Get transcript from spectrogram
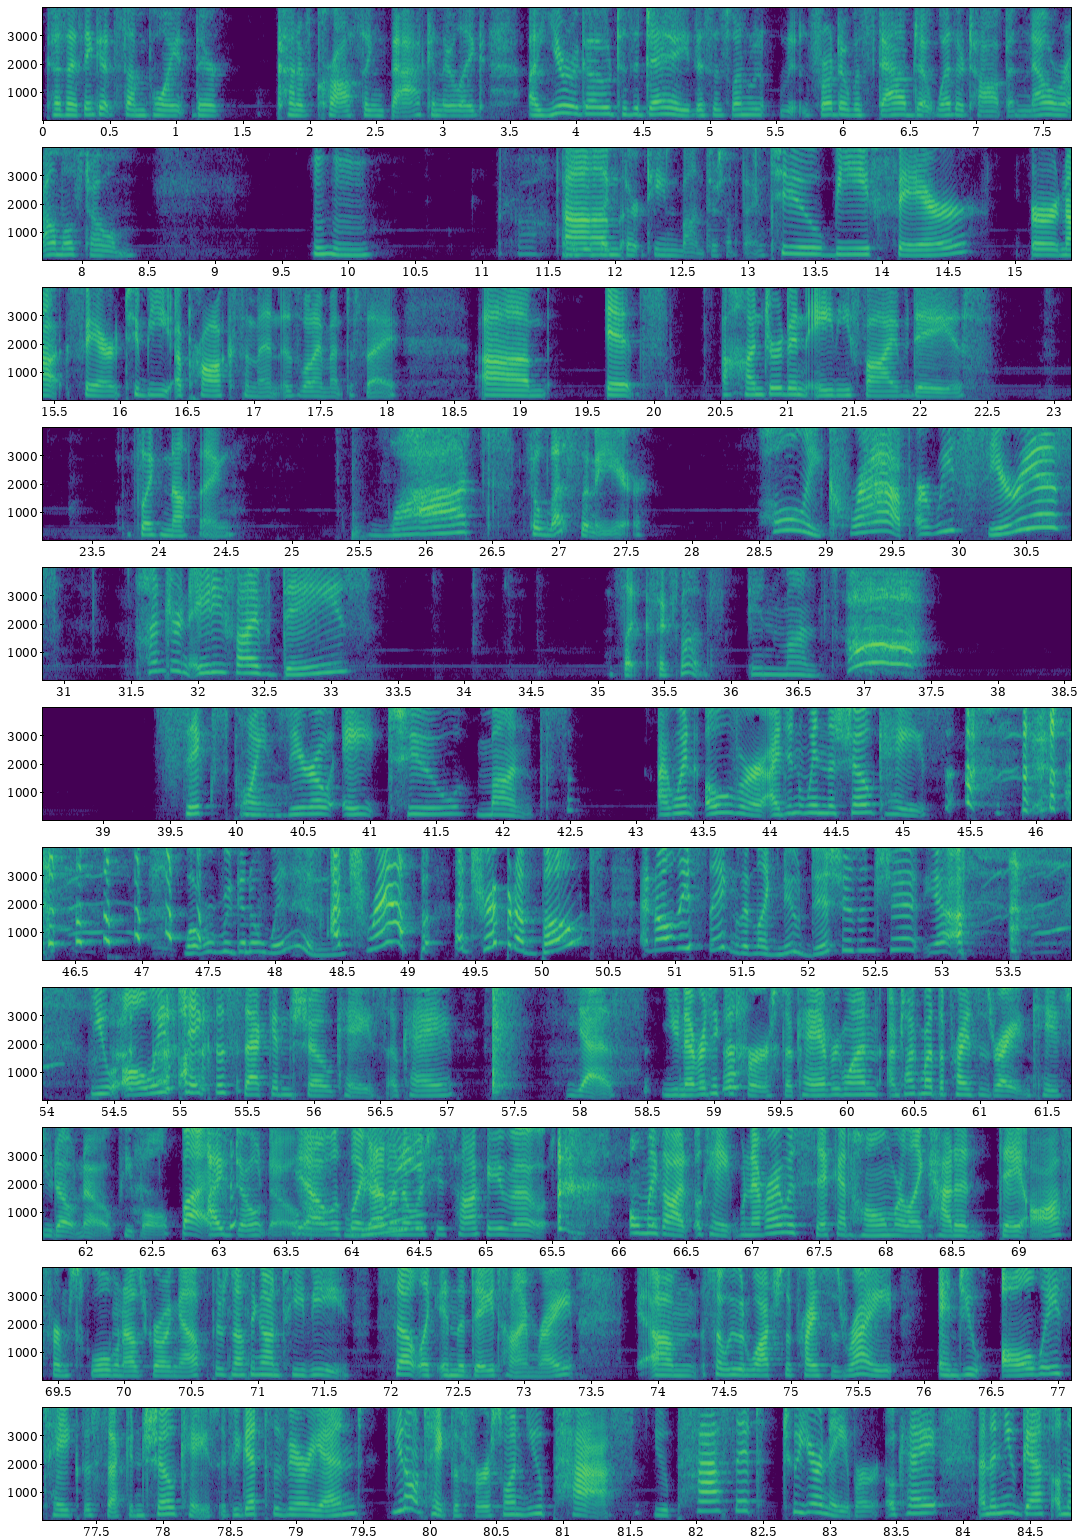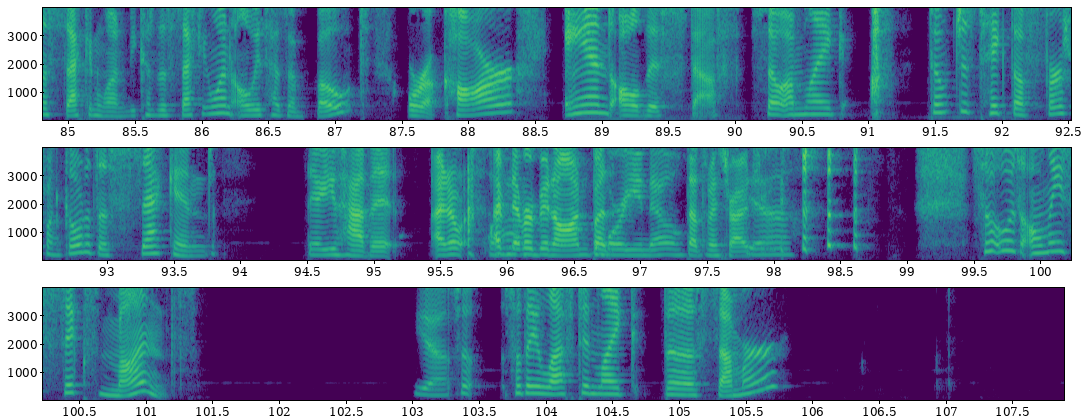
Because I think at some point they're kind of crossing back and they're like, a year ago to the day, this is when Frodo was stabbed at Weathertop, and now we're almost home. Mm-hmm. I think it was Um, like 13 months or something. To be fair, or not fair, to be approximate is what I meant to say. Um, it's 185 days. It's like nothing. what? So less than a year. Holy crap! Are we serious? 185 days It's like six months. in months. 6.082 months. I went over. I didn't win the showcase. What were we gonna win? a trip, a trip and a boat, and all these things, and like new dishes and shit. Yeah. you always take the second showcase, okay? Yes. You never take the first, okay, everyone? I'm talking about the Price is Right in case you don't know, people. But I don't know. Yeah, I was like, I don't know what she's talking about. Oh my god. Okay, whenever I was sick at home or like had a day off from school when I was growing up, there's nothing on TV. So like in the daytime, right? Um so we would watch The Price is Right and you always take the second showcase. If you get to the very end, you don't take the first one, you pass. You pass it to your neighbor, okay? And then you guess on the second one because the second one always has a boat or a car and all this stuff. So I'm like, don't just take the first one, go to the second. There you have it. I don't I've never been on, The but more you know. that's my strategy. yeah. So it was only 6 months. Yeah. So so they left in like the summer?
